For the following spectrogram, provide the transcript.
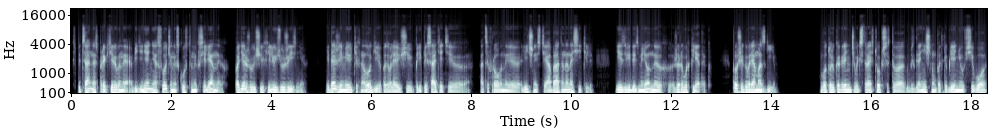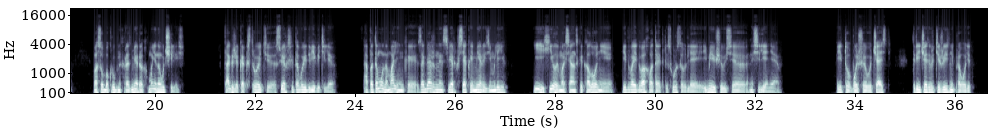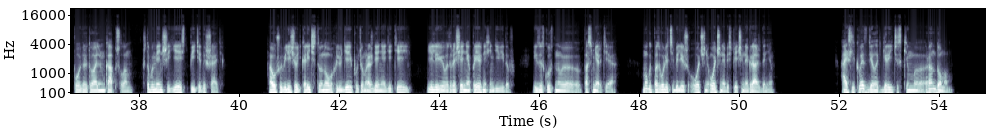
Специально спроектированы объединения сотен искусственных вселенных, поддерживающих иллюзию жизни, и даже имеют технологии, позволяющие переписать эти оцифрованные личности обратно на носитель из видоизмененных жировых клеток, проще говоря, мозги. Вот только ограничивать страсть общества к безграничному потреблению всего в особо крупных размерах мы не научились. Так же, как строить э, сверхсветовые двигатели. А потому на маленькой, загаженной сверх всякой меры Земли и хилой марсианской колонии едва-едва хватает ресурсов для имеющегося населения. И то большая его часть Три четверти жизни проводит по виртуальным капсулам, чтобы меньше есть, пить и дышать. А уж увеличивать количество новых людей путем рождения детей или возвращения прежних индивидов из искусственного посмертия могут позволить себе лишь очень-очень обеспеченные граждане. А если квест сделать героическим э, рандомом?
